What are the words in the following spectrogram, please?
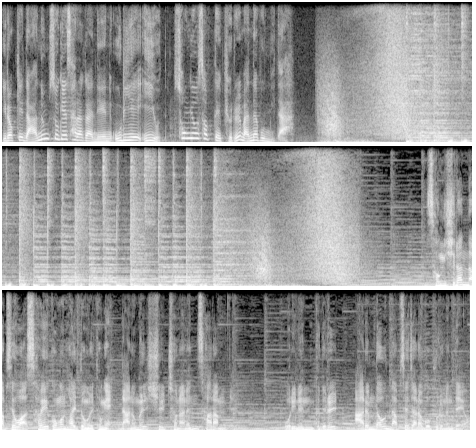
이렇게 나눔 속에 살아가는 우리의 이웃 송효섭 대표를 만나봅니다. 성실한 납세와 사회공헌 활동을 통해 나눔을 실천하는 사람들. 우리는 그들을 아름다운 납세자라고 부르는데요.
